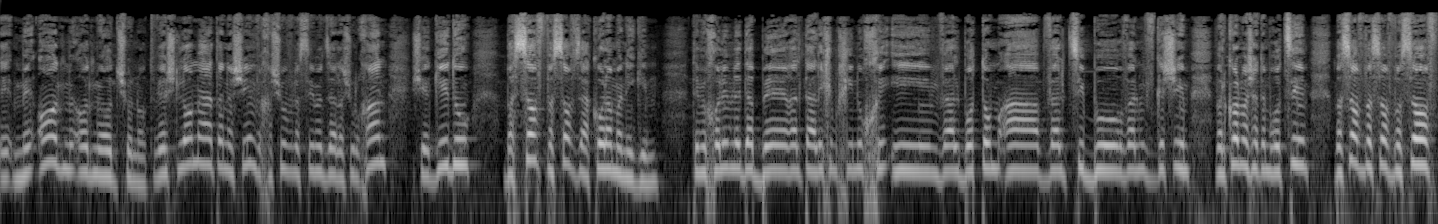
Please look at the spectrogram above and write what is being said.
אה, מאוד מאוד מאוד שונות, ויש לא מעט אנשים, וחשוב לשים את זה על השולחן, שיגידו, בסוף בסוף זה הכל המנהיגים. אתם יכולים לדבר על תהליכים חינוכיים, ועל בוטום אפ, ועל ציבור, ועל מפגשים, ועל כל מה שאתם רוצים. בסוף בסוף בסוף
